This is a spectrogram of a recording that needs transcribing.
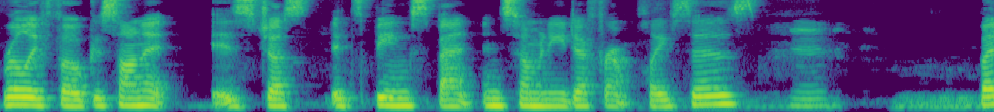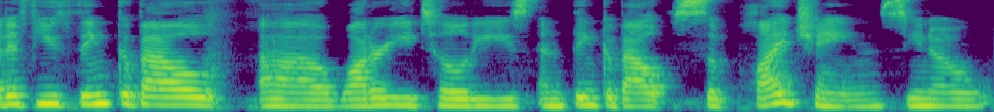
really focus on it is just it's being spent in so many different places. Mm-hmm. But if you think about uh, water utilities and think about supply chains, you know,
